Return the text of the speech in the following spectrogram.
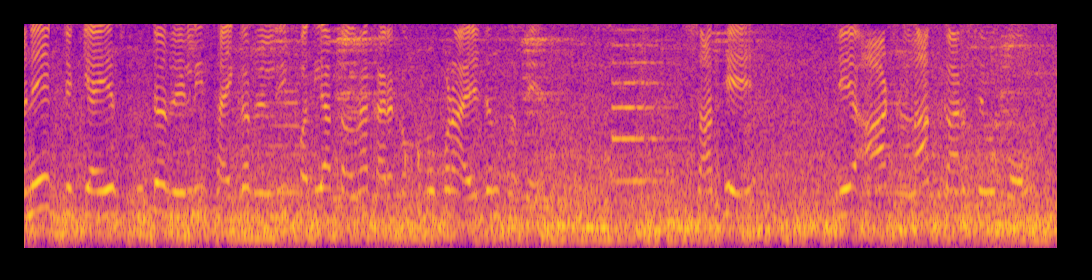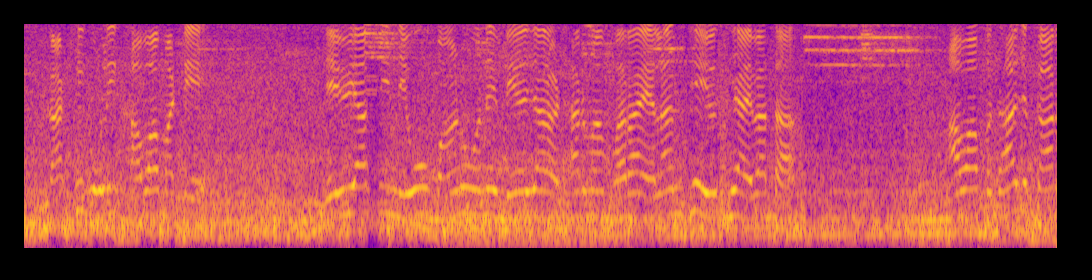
અનેક જગ્યાએ સ્કૂટર રેલી, સાયકલ રેલી, પદયાત્રાના કાર્યક્રમોનું પણ આયોજન થશે. સાથે જે આઠ લાખ કાર સેવકો લાઠી ગોળી ખાવા માટે નેવ્યાસી, નેવું, બાણું અને બે હજાર અઢારમાં મારા એલાનથી અયોધ્યા આવ્યા હતા. આવા બધા જ કાર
